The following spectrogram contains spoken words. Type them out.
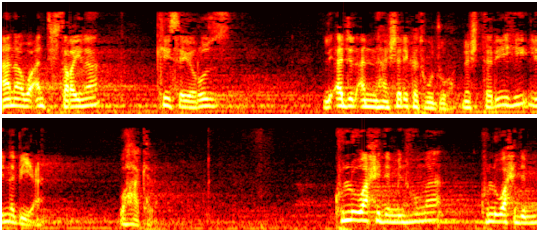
أنا وأنت اشترينا كيسي رز لأجل أنها شركة وجوه نشتريه لنبيعه وهكذا. كل واحد منهما كل واحد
